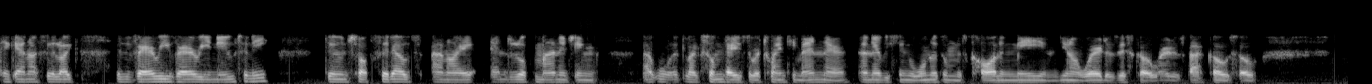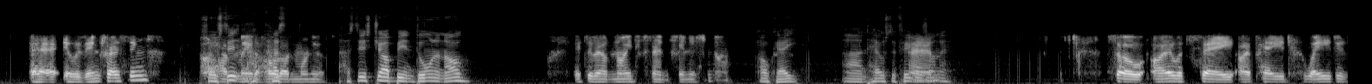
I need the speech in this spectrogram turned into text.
Again, I feel like it's very very new to me doing shop fit outs, and I ended up managing. At, one- like some days there were 20 men there and every single one of them was calling me and you know where does this go where does that go so uh, it was interesting So I haven't thi- made a whole has- lot of money Has this job been done and all? it's about 90% finished now Okay. And how's the figures Um, on it? So I would say I paid wages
